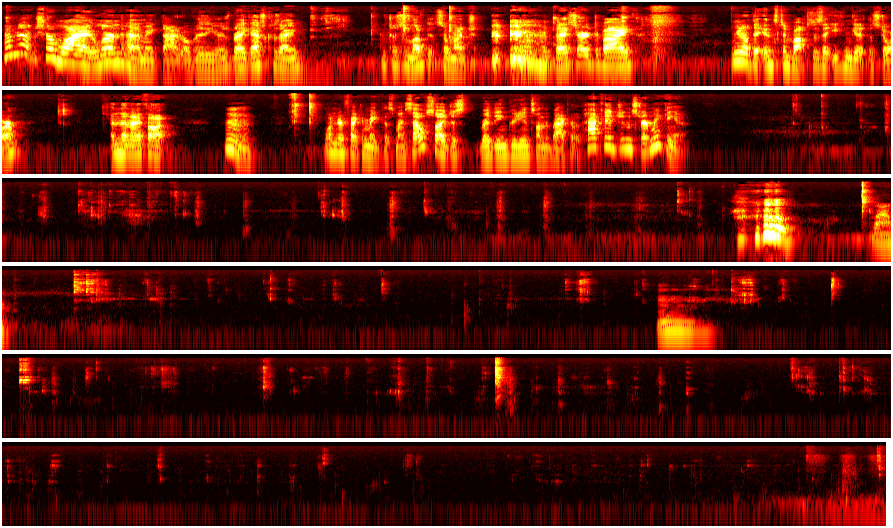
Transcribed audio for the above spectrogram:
I'm not sure why I learned how to make that over the years, but I guess because I just loved it so much that I started to buy, you know, the instant boxes that you can get at the store. And then I thought, hmm, wonder if I can make this myself. So I just read the ingredients on the back of the package and started making it. wow. Mm.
